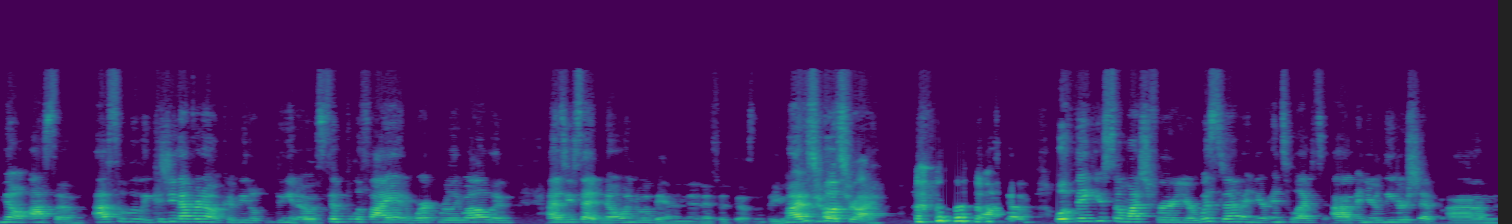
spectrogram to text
No, awesome. Absolutely. Because you never know. It could be, you know, simplify it and work really well. And as you said, no one to abandon it if it doesn't, but you might as well try awesome. Well, thank you so much for your wisdom and your intellect um, and your leadership. Um,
